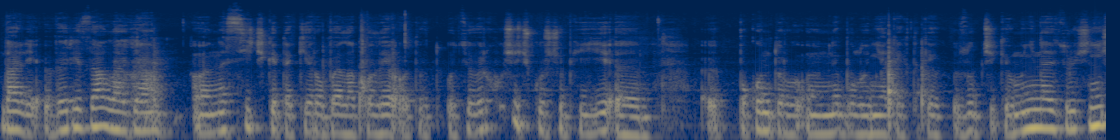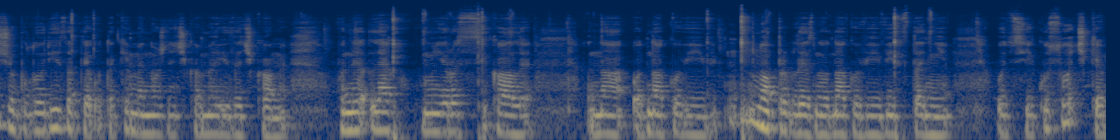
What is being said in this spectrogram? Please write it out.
Далі вирізала я е, насічки такі робила, коли от, оцю верхушечку, щоб її е, е, по контуру е, не було ніяких таких зубчиків. Мені найзручніше було різати отакими ножничками-різачками. Вони легко мені розсікали на однаковій, ну, приблизно однаковій відстані оці кусочки,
